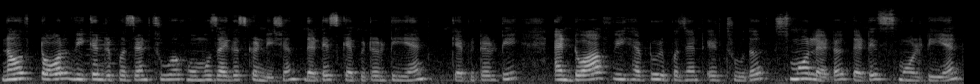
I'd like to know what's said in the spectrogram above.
Now tall we can represent through a homozygous condition that is capital T and capital T and dwarf we have to represent it through the small letter that is small t and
